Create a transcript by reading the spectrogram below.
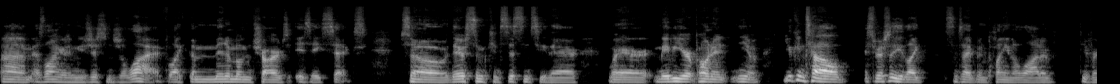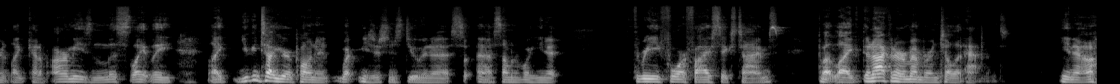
um, as long as a musician's alive. Like the minimum charge is a six. So there's some consistency there where maybe your opponent, you know, you can tell, especially like since I've been playing a lot of different like kind of armies and lists lately, like you can tell your opponent what musicians do in a, a summonable unit three, four, five, six times, but like they're not going to remember until it happens, you know?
